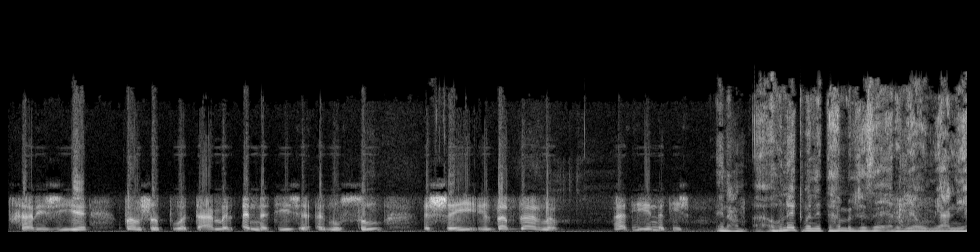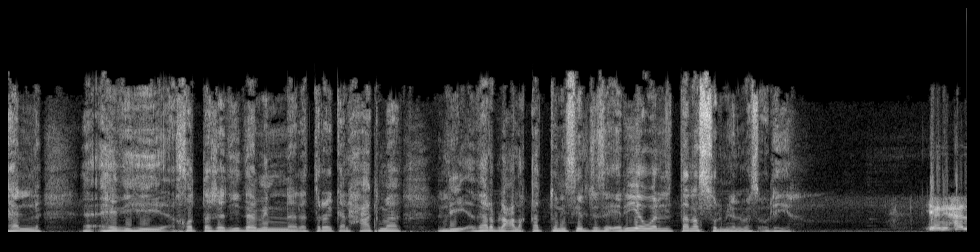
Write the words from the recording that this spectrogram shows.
خارجيه تنشط وتعمل النتيجة أن نوصل الشيء الباب دارنا. هذه هي النتيجة. نعم. هناك من يتهم الجزائر اليوم يعني هل هذه خطة جديدة من الترويكا الحاكمة لضرب العلاقات التونسية الجزائرية والتنصل من المسؤولية؟ يعني هل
